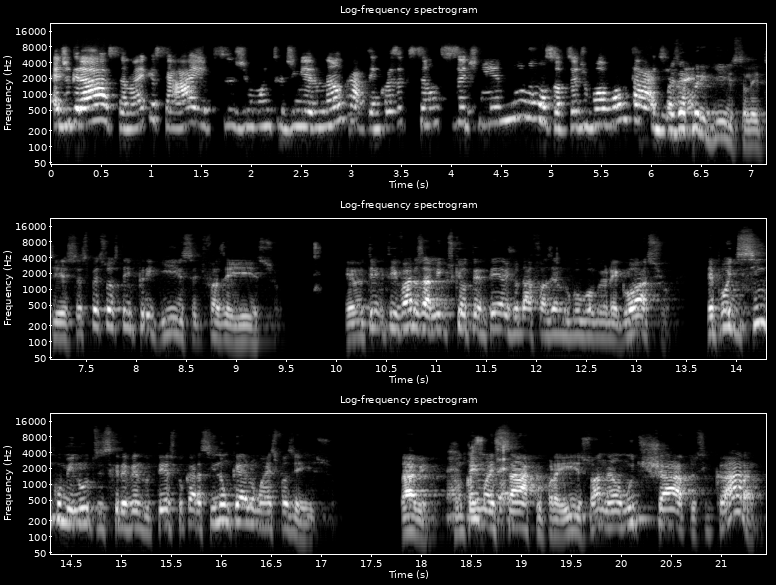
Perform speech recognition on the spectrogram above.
é de graça, não é que assim, ah, eu preciso de muito dinheiro. Não, cara, tem coisa que você não precisa de dinheiro nenhum, só precisa de boa vontade. Mas é né? é preguiça, Letícia. As pessoas têm preguiça de fazer isso. Eu tenho, tenho vários amigos que eu tentei ajudar fazendo o Google Meu Negócio. Depois de cinco minutos escrevendo texto, o cara assim, não quero mais fazer isso. Sabe? É, não tem mais é. saco para isso. Ah, não, muito chato. Assim, cara,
